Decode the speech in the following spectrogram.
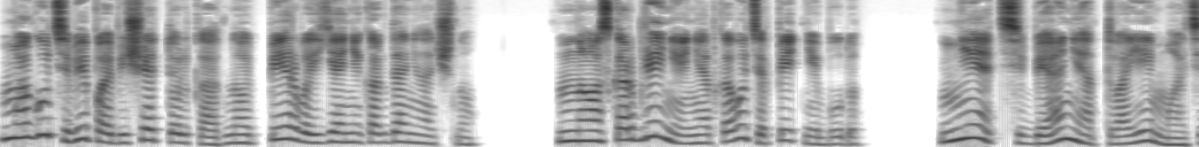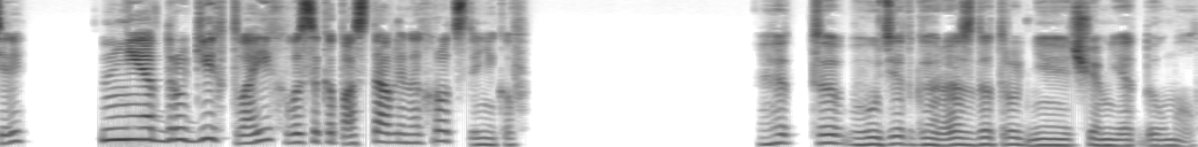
«Могу тебе пообещать только одно. Первое я никогда не начну. Но оскорбления ни от кого терпеть не буду. Ни от тебя, ни от твоей матери, ни от других твоих высокопоставленных родственников. «Это будет гораздо труднее, чем я думал»,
